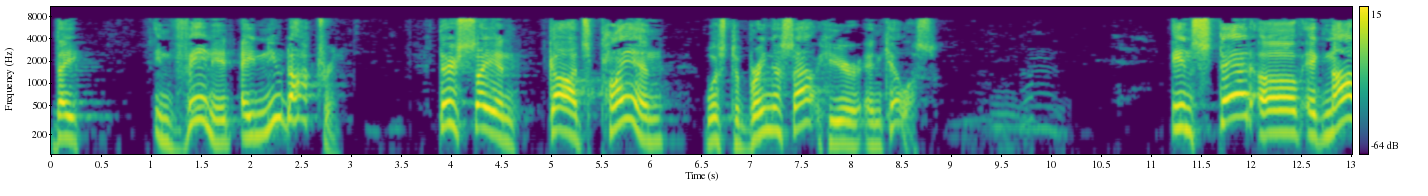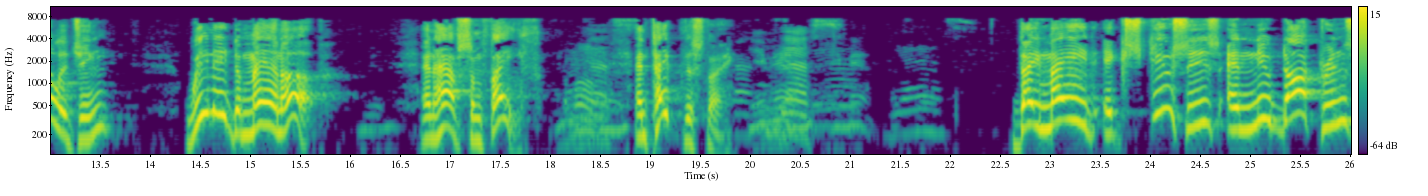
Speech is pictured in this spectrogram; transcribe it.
they invented a new doctrine. They're saying God's plan was to bring us out here and kill us. Instead of acknowledging we need to man up and have some faith and take this thing. Yes. They made excuses and new doctrines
